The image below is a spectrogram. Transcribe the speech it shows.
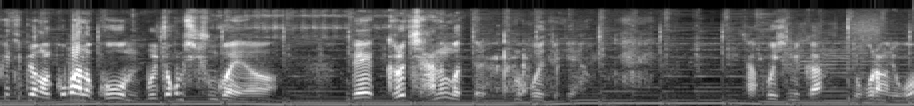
PT병을 꼽아놓고 물 조금씩 준 거예요. 근데 그렇지 않은 것들 한번 보여드릴게요. 자, 보이십니까? 요거랑 요거.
